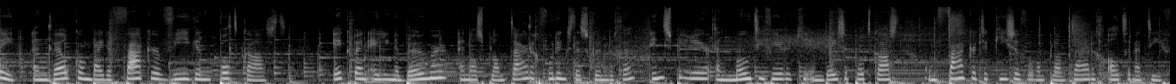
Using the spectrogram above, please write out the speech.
Hoi en welkom bij de Vaker Vegan podcast. Ik ben Eline Beumer en als plantaardig voedingsdeskundige inspireer en motiveer ik je in deze podcast om vaker te kiezen voor een plantaardig alternatief.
